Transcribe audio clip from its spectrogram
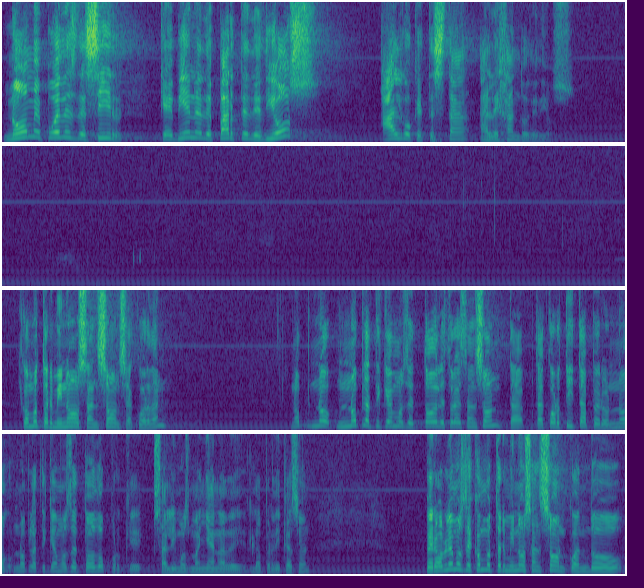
No me puedes decir que viene de parte de Dios algo que te está alejando de Dios. ¿Cómo terminó Sansón? ¿Se acuerdan? No, no, no platiquemos de toda la historia de Sansón, está, cortita, pero no, no platiquemos de todo porque salimos mañana de la predicación. Pero hablemos de cómo terminó Sansón, cuando,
